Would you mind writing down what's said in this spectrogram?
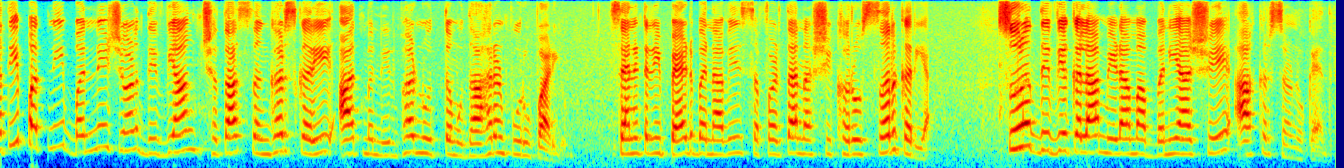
પતિ પત્ની બંને જણ દિવ્યાંગ છતાં સંઘર્ષ કરી આત્મનિર્ભરનું ઉત્તમ ઉદાહરણ પૂરું પાડ્યું. સેનેટરી પેડ બનાવી સફળતાના શિખરો સર કર્યા. સુરત દિવ્ય કલા મેળામાં બન્યા છે આકર્ષણનું કેન્દ્ર.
